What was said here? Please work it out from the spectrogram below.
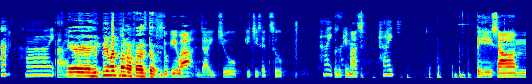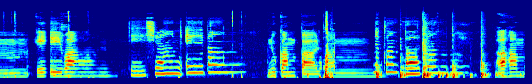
あはい。え、ヒッピーマットのファルト。次は第11節。はい。続きます。はい。テーシャンエヴァン。テーシャンエヴァン。नुकम्पार्थम् नुकम्पार्थम् अहम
